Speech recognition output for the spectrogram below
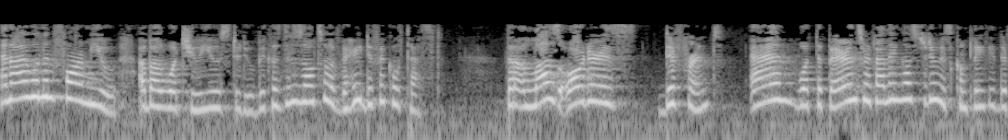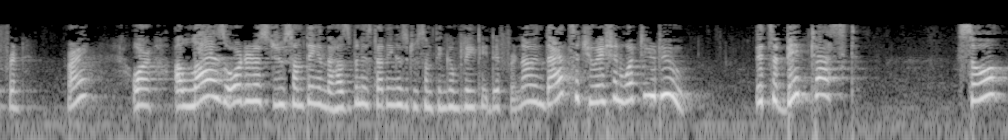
and I will inform you about what you used to do. Because this is also a very difficult test. That Allah's order is different and what the parents are telling us to do is completely different. Right? Or Allah has ordered us to do something and the husband is telling us to do something completely different. Now in that situation, what do you do? It's a big test. So,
